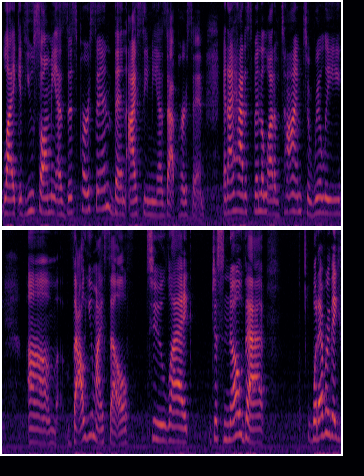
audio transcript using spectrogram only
Like, if you saw me as this person, then I see me as that person. And I had to spend a lot of time to really um, value myself, to like just know that whatever they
